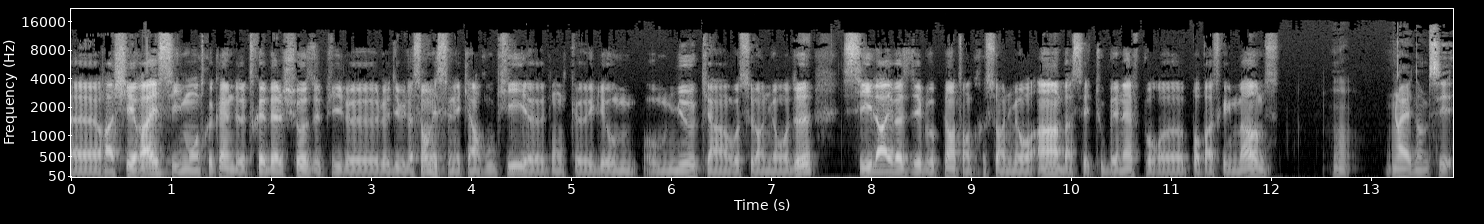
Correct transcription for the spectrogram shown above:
Euh, Rashi Rice, il montre quand même de très belles choses depuis le, début de la saison, mais ce n'est qu'un rookie, euh, donc euh, il est au, mieux qu'un receveur numéro 2. S'il arrive à se développer en tant que receveur numéro 1, bah, c'est tout bénef pour, euh, pour Patrick Mahomes. Hmm. Ouais, non, mais c'est,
